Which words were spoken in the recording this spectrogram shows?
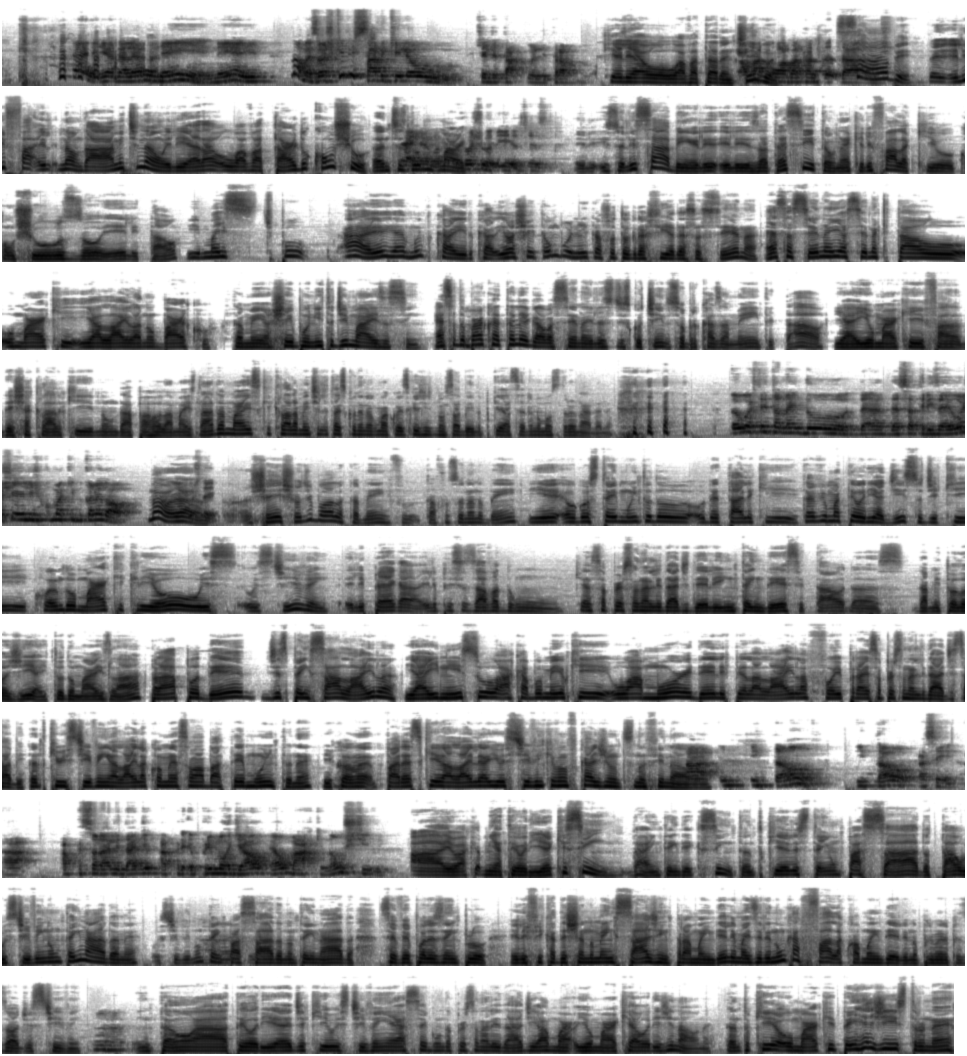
É, e a galera nem, nem aí. Não, mas eu acho que ele sabe que ele é o. que ele tá. Ele tra... Que ele é o avatar antigo? O avatar da. da- Sabe. Ele fa... ele- Não, da Amit não. Ele era o avatar do Khonshu, antes É, do é, Mark. do Shuri, isso, isso. Ele- isso eles sabem, ele- eles até citam, né? Que ele fala que o Khonshu usou ele e tal. E, mas, tipo. Ah, ele é muito caído, cara. Eu achei tão bonita a fotografia dessa cena. Essa cena e a cena que tá o, o Mark e a Layla no barco. Também, eu achei bonito demais, assim. Essa do barco é até legal a cena, eles discutindo sobre o casamento e tal. E aí o Mark fala, deixa claro que não dá pra rolar mais nada, mas que claramente ele tá escondendo alguma coisa que a gente não sabendo, porque a série não mostrou nada, né? Eu gostei também do, da- dessa atriz aí. Eu achei eles com uma química legal. Não, é, Gostei. achei show de bola também, tá funcionando bem. E eu gostei muito do o detalhe que teve uma teoria disso, de que quando o Mark criou o, o Steven, ele pega, ele precisava de um, que essa personalidade dele entendesse e tal, das, da mitologia e tudo mais lá, pra poder dispensar a Layla. E aí nisso acabou meio que o amor dele pela Layla foi pra essa personalidade, sabe? Tanto que o Steven e a Layla começam a bater muito, né? E come- parece que a Layla e o Steven que vão ficar juntos no final. né? Ah, en- então. Então, assim, a, a personalidade primordial é o Mark, não o Steven. Ah, eu, a minha teoria é que sim. Dá a entender que sim. Tanto que eles têm um passado tal. O Steven não tem nada, né? O Steven não tem Ah, passado, não tem nada. Você vê, por exemplo, ele fica deixando mensagem pra mãe dele, mas ele nunca fala com a mãe dele no primeiro episódio, o Steven. Uhum. Então a teoria é de que o Steven é a segunda personalidade e, e o Mark é a original, né? Tanto que o Mark tem registro, né?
